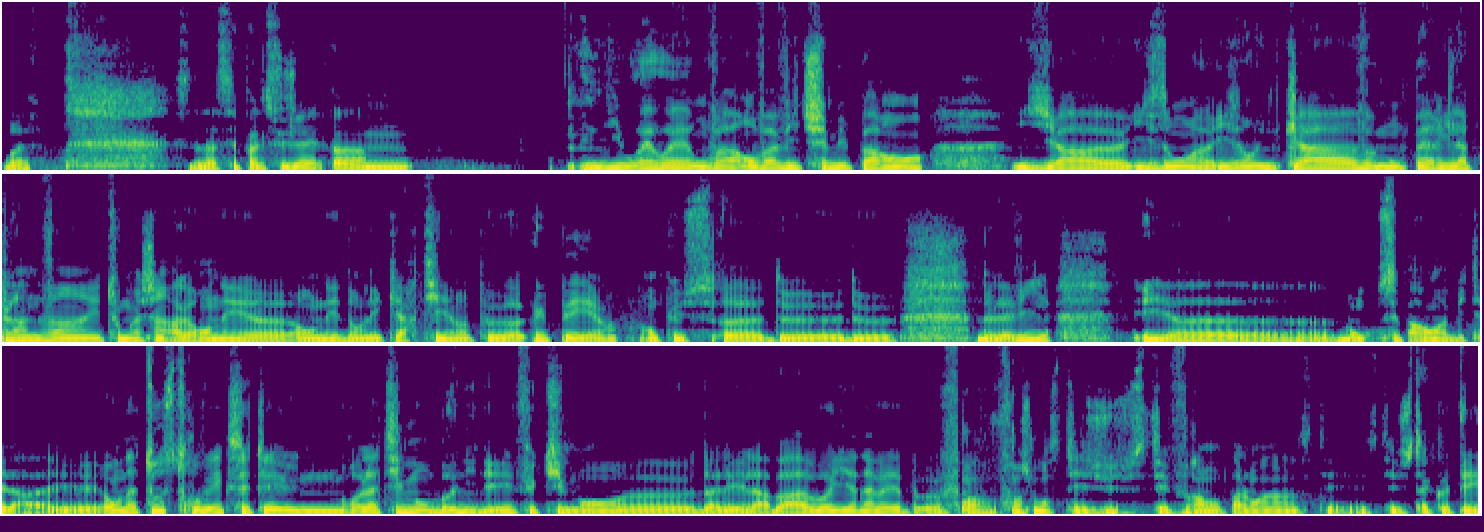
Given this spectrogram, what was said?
bref. Là c'est pas le sujet il dit ouais ouais on va on va vite chez mes parents. Il y a euh, ils ont euh, ils ont une cave. Mon père il a plein de vin et tout machin. Alors on est euh, on est dans les quartiers un peu huppés hein, en plus de, de de la ville. Et bon ses parents habitaient là. Et on a tous trouvé que c'était une relativement bonne idée effectivement d'aller là-bas. Ouais il y en avait franchement c'était c'était vraiment pas loin. Hein. C'était c'était juste à côté.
